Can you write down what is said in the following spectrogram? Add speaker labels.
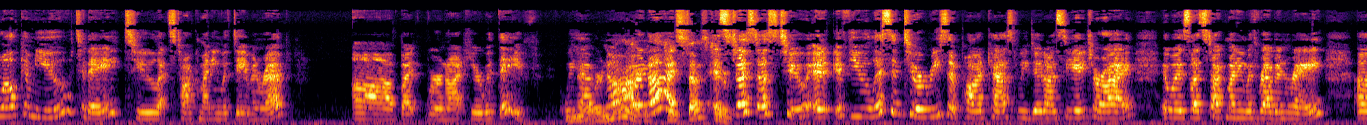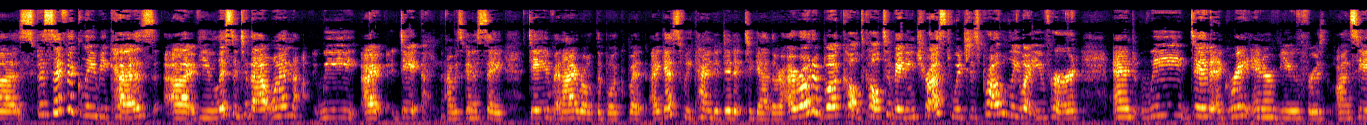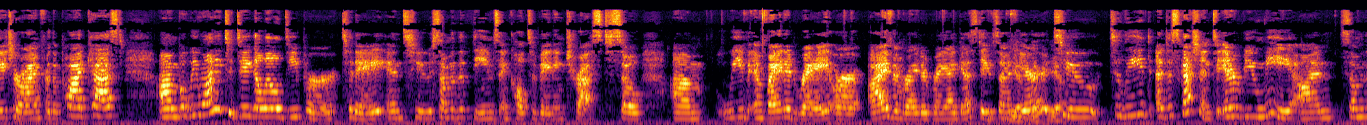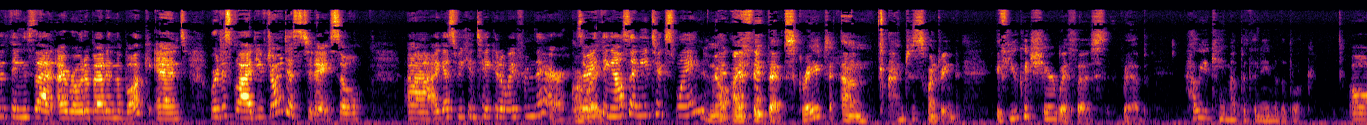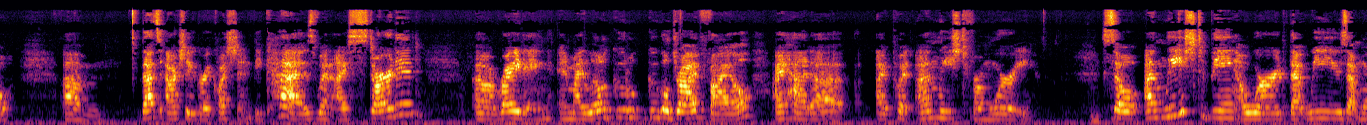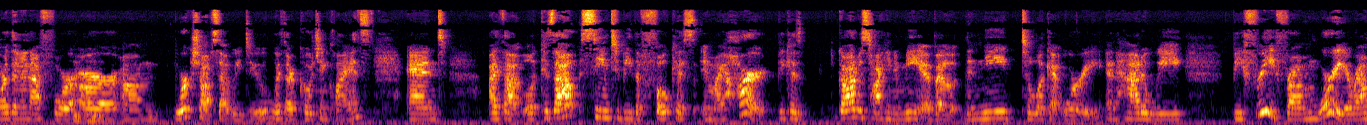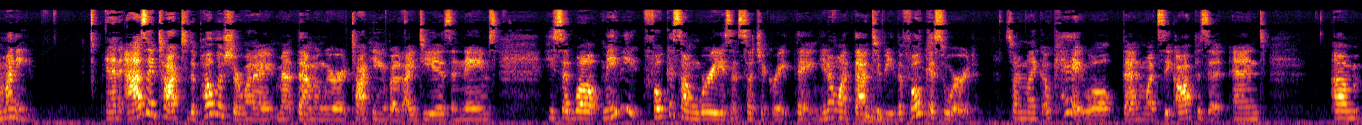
Speaker 1: to welcome you today to Let's Talk Money with Dave and Reb. Uh, but we're not here with Dave.
Speaker 2: We no, have we're no, not. we're not. It's us two.
Speaker 1: It's just us two. If you listen to a recent podcast we did on CHRI, it was Let's Talk Money with Reb and Ray. Uh, specifically because uh, if you listen to that one, we, I, Dave, I was going to say Dave and I wrote the book, but I guess we kind of did it together. I wrote a book called Cultivating Trust, which is probably what you've heard. And we did a great interview for on CHRI and for the podcast. Um, but we wanted to dig a little deeper today into some of the themes in cultivating trust. So um, we've invited Ray, or I've invited Ray, I guess Dave's on yeah, here, yeah, yeah. to to lead a discussion, to interview me on some of the things that I wrote about in the book, and we're just glad you've joined us today. So. Uh, I guess we can take it away from there. Is All there right. anything else I need to explain?
Speaker 2: No, I think that's great. Um, I'm just wondering if you could share with us, Reb, how you came up with the name of the book.
Speaker 1: Oh, um, that's actually a great question because when I started uh, writing in my little Google, Google Drive file, I had uh, I put unleashed from worry. Mm-hmm. So unleashed being a word that we use at more than enough for mm-hmm. our um, workshops that we do with our coaching clients, and I thought, well, because that seemed to be the focus in my heart because God was talking to me about the need to look at worry and how do we be free from worry around money. And as I talked to the publisher when I met them and we were talking about ideas and names, he said, Well, maybe focus on worry isn't such a great thing. You don't want that mm. to hmm. be the focus word. So I'm like, Okay, well, then what's the opposite? And um,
